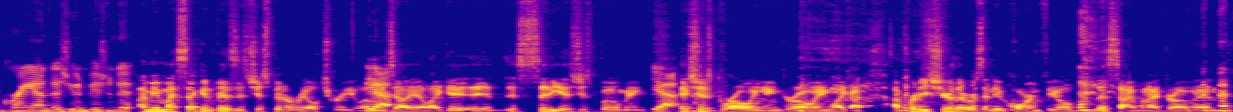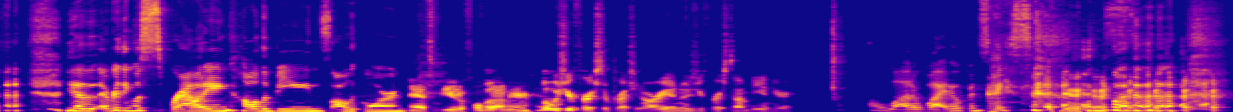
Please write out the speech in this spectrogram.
grand as you envisioned it? I mean, my second visit's just been a real treat. Let Yeah. me tell you, like, it, it, this city is just booming. Yeah. It's just growing and growing. Like, I, I'm pretty sure there was a new cornfield this time when I drove in. yeah, everything was sprouting, all the beans, all the corn. Yeah, it's beautiful Well- down here. What was your first impression, Ari? And it was your first time being here. A lot of wide open space.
